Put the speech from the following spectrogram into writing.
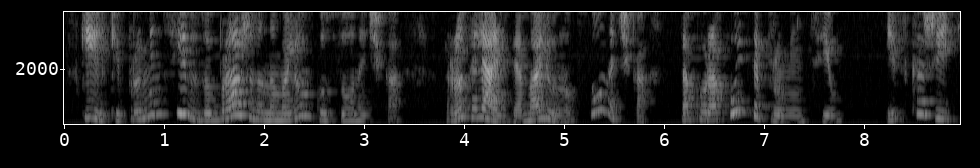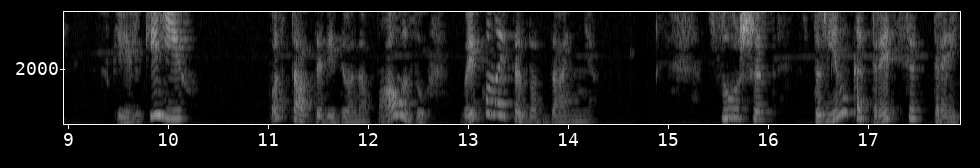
Скільки промінців зображено на малюнку сонечка? Розгляньте малюнок сонечка та порахуйте промінців. І скажіть, скільки їх. Поставте відео на паузу, виконайте завдання. Зошит, сторінка 33.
